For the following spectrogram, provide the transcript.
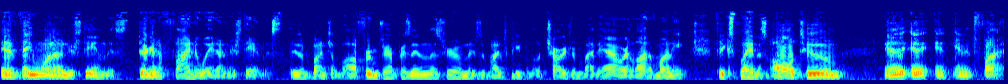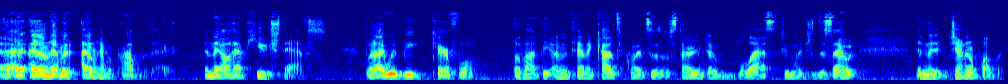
And if they want to understand this, they're going to find a way to understand this. There's a bunch of law firms represented in this room. There's a bunch of people that'll charge them by the hour a lot of money to explain this all to them, and and, and it's fine. I, I don't have a I don't have a problem with that. And they all have huge staffs, but I would be careful about the unintended consequences of starting to blast too much of this out in the general public.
